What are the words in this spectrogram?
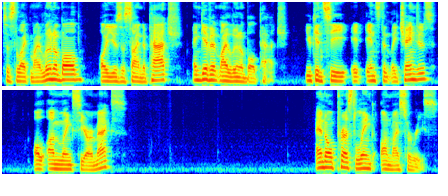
to select my Luna bulb. I'll use assign to patch and give it my Luna bulb patch. You can see it instantly changes. I'll unlink CRMX and I'll press link on my Cerise.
